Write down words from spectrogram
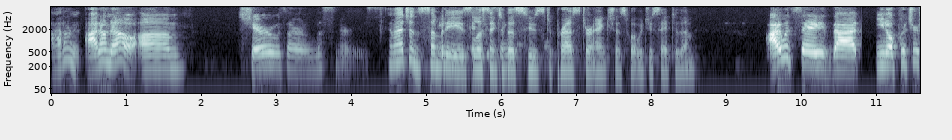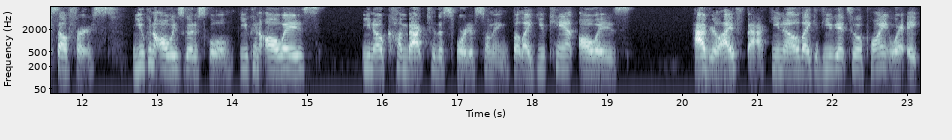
i don't i don't know. Um share with our listeners. Imagine somebody is listening to this who's depressed or anxious. What would you say to them I would say that, you know, put yourself first. You can always go to school. You can always, you know, come back to the sport of swimming, but like you can't always have your life back, you know? Like if you get to a point where it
